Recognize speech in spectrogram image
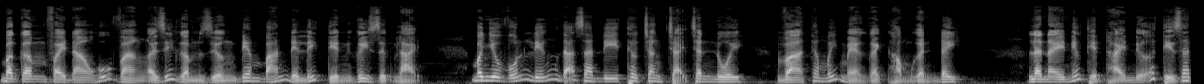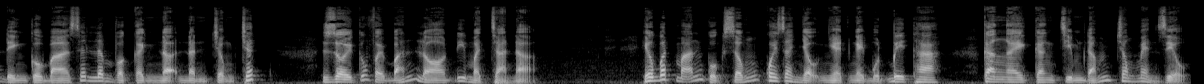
Bà cầm phải đào hũ vàng ở dưới gầm giường đem bán để lấy tiền gây dựng lại. Bao nhiêu vốn liếng đã ra đi theo trang trại chăn nuôi Và theo mấy mẹ gạch hỏng gần đây. Lần này nếu thiệt hại nữa thì gia đình của bà sẽ lâm vào cảnh nợ nần chồng chất Rồi cũng phải bán lò đi mà trả nợ. Hiếu bất mãn cuộc sống quay ra nhậu nhẹt ngày một bê tha Càng ngày càng chìm đắm trong men rượu.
